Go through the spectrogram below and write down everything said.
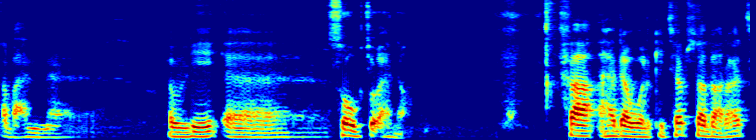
طبعا أو اللي صوبته أنا. فهذا هو الكتاب شذرات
